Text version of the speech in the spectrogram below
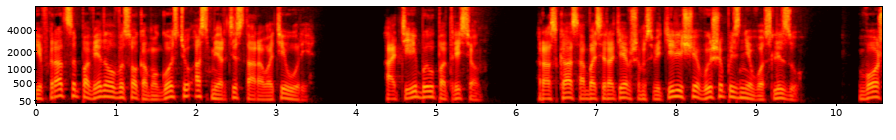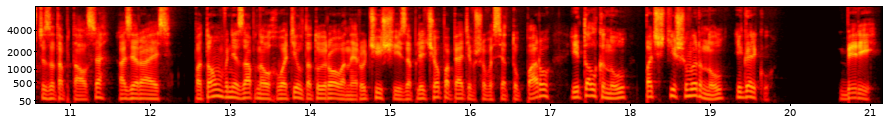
и вкратце поведал высокому гостю о смерти старого Тиури. Ати был потрясен. Рассказ об осиротевшем святилище вышиб из него слезу. Вождь затоптался, озираясь, потом внезапно ухватил татуированной ручищей за плечо попятившегося тупару и толкнул, почти швырнул Игорьку. «Бери!»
